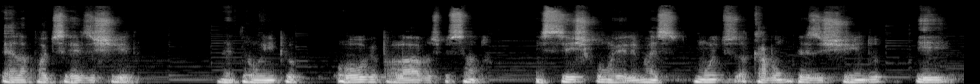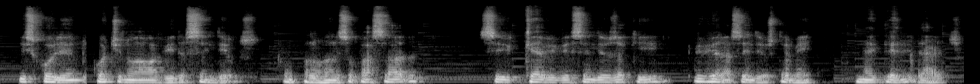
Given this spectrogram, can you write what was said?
ela pode ser resistida. Então o ímpio ouve a palavra, o Espírito Santo insiste com ele, mas muitos acabam resistindo e escolhendo continuar uma vida sem Deus. Como falamos na lição passada, se quer viver sem Deus aqui, viverá sem Deus também na eternidade.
